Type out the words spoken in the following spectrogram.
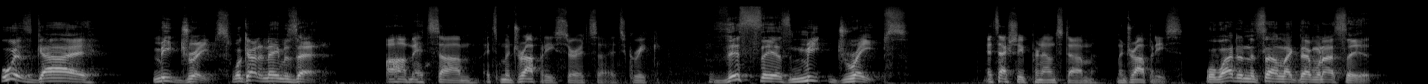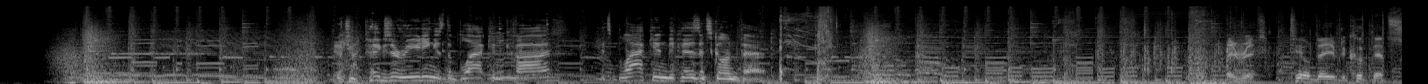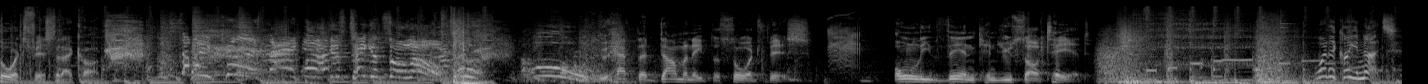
Who is Guy Meat Drapes? What kind of name is that? Um, it's um, it's Metdrapedes, sir. It's uh, it's Greek. This says Meat Drapes. It's actually pronounced um, Metdrapedes. Well, why doesn't it sound like that when I say it? What you pigs are eating is the blackened cod. It's blackened because it's gone bad. Hey, Rich, tell Dave to cook that swordfish that I caught. Somebody kill this thing! Fuck, it's taking so long! Oh. You have to dominate the swordfish. Only then can you saute it. Why do they call you nuts?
